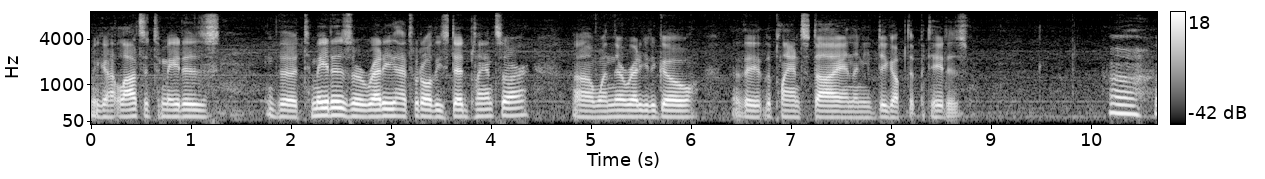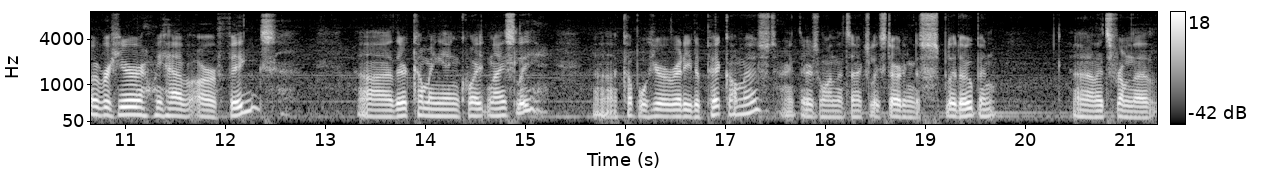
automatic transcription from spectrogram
we got lots of tomatoes. The tomatoes are ready, that's what all these dead plants are. Uh, when they're ready to go, they, the plants die and then you dig up the potatoes. Uh, over here we have our figs. Uh, they're coming in quite nicely. Uh, a couple here are ready to pick almost. Right there's one that's actually starting to split open. Uh, that's from the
